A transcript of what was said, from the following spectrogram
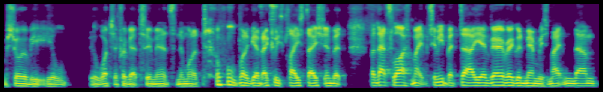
I'm sure he'll be he'll he'll watch it for about two minutes and then want to want to go back to his PlayStation. But but that's life, mate, Timmy. But uh, yeah, very very good memories, mate. And um,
